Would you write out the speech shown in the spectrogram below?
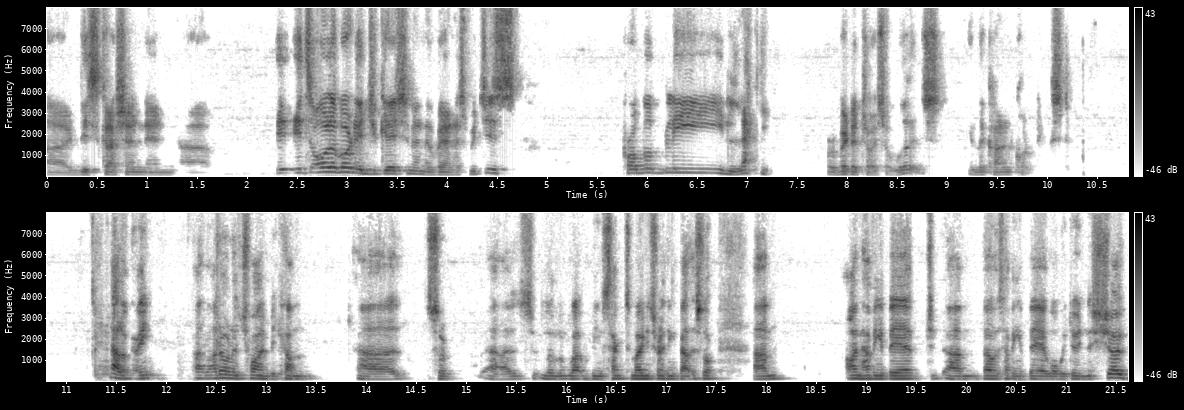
uh, discussion and uh, it, it's all about education and awareness which is probably lacking for a better choice of words in the current context now look i mean i, don't want to try and become uh, sort of uh, like being sanctimonious or anything about this look um, I'm having a beer, um, Bella's having a beer while we're doing this show,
